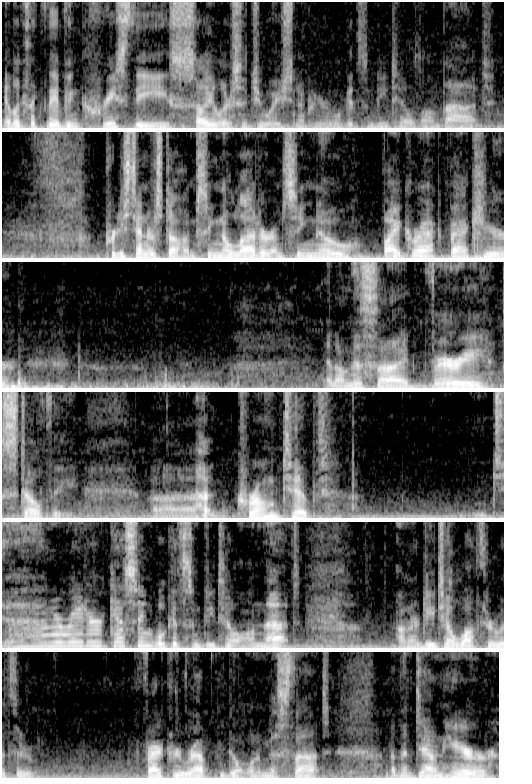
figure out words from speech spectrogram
It looks like they've increased the cellular situation up here. We'll get some details on that. Pretty standard stuff. I'm seeing no ladder. I'm seeing no bike rack back here. And on this side, very stealthy. Uh, chrome tipped generator, guessing. We'll get some detail on that on our detail walkthrough with the factory rep. You don't want to miss that. And then down here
